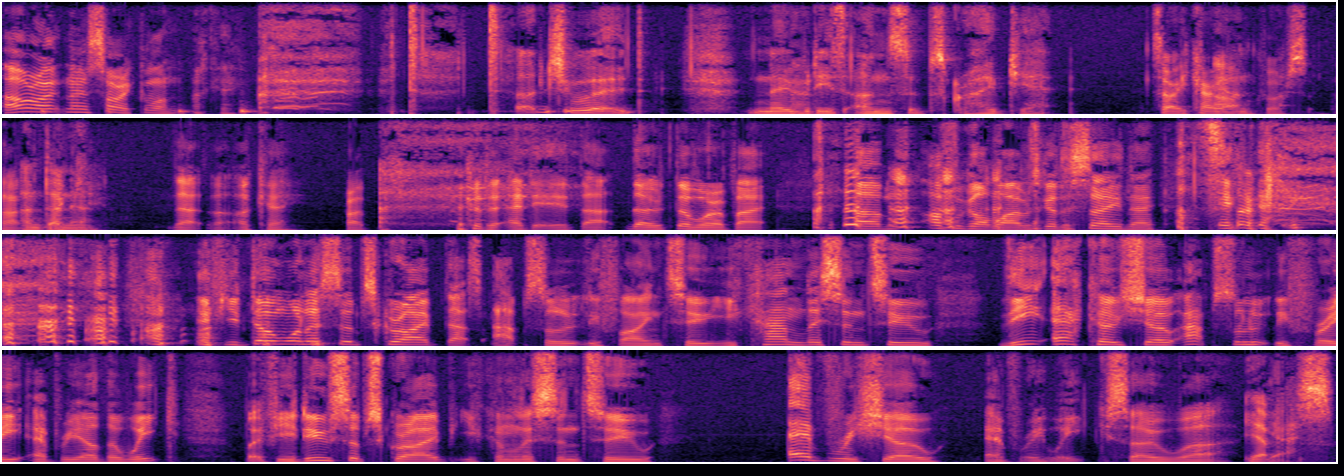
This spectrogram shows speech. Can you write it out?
all right, no, sorry. Come on. Okay. touch wood. Nobody's unsubscribed yet. Sorry, carry Ah, on. Of course. No, I'm done now. That- okay. Right. Could have edited that. No, don't worry about it. Um, I forgot what I was going to say now. If, if you don't want to subscribe, that's absolutely fine too. You can listen to The Echo Show absolutely free every other week. But if you do subscribe, you can listen to every show every week. So, uh, Yep. yes.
